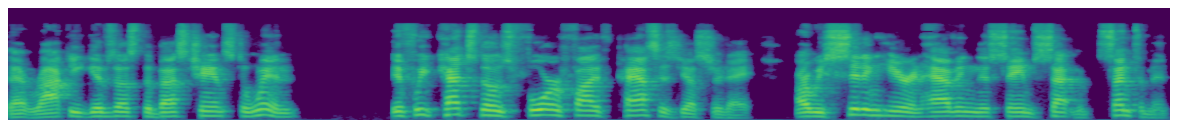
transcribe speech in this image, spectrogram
that Rocky gives us the best chance to win. If we catch those four or five passes yesterday, are we sitting here and having this same sentiment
